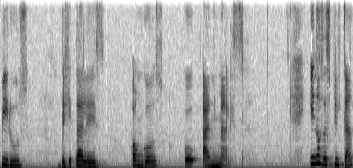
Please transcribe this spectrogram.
virus, vegetales, hongos o animales. Y nos explica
